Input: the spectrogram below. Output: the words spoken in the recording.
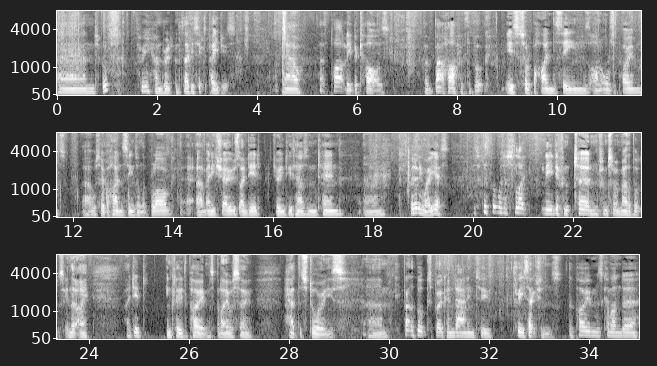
and, oops, 336 pages. Now, that's partly because about half of the book is sort of behind the scenes on all of the poems, uh, also behind the scenes on the blog, uh, um, any shows I did during 2010. Um, but anyway, yes, this, this, book was a slightly different turn from some of my other books in that I, I did include the poems, but I also had the stories. Um, in fact, the book's broken down into three sections. The poems come under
